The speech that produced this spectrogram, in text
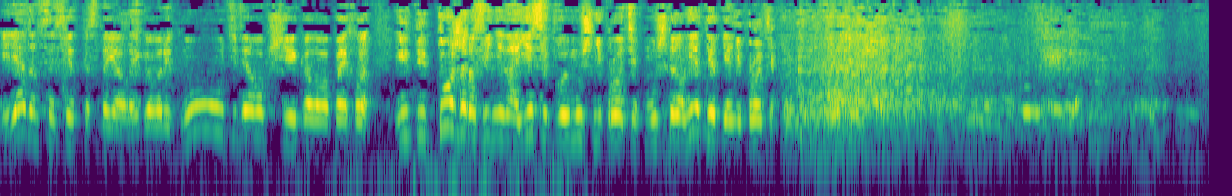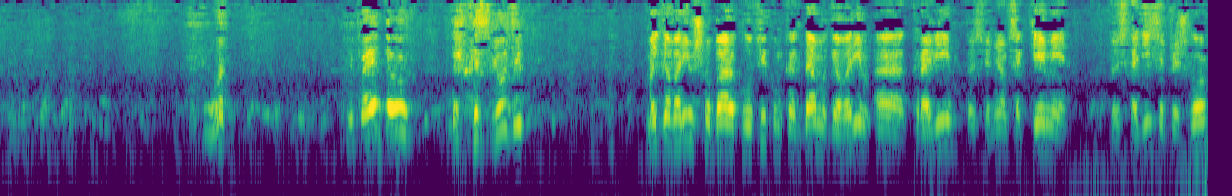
И рядом соседка стояла и говорит, ну, у тебя вообще голова поехала. И ты тоже разведена, если твой муж не против. Муж сказал, нет, нет, я не против. Вот. Поэтому люди, мы говорим, что баракулуфикум, когда мы говорим о крови, то есть вернемся к теме, то есть в хадисе пришло,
